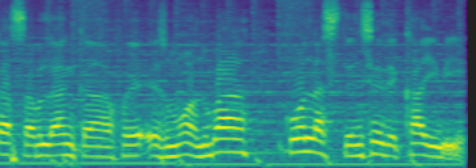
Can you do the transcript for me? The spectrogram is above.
Casablanca fue Esmoanba con la asistencia de Kaibi.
